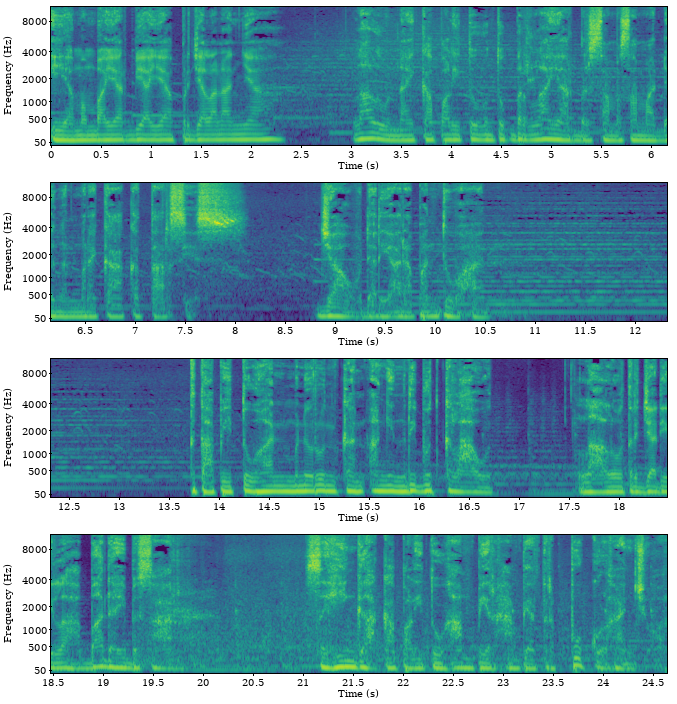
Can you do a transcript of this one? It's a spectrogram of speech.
Ia membayar biaya perjalanannya, lalu naik kapal itu untuk berlayar bersama-sama dengan mereka ke Tarsis, jauh dari hadapan Tuhan. Tetapi Tuhan menurunkan angin ribut ke laut, lalu terjadilah badai besar sehingga kapal itu hampir-hampir terpukul hancur.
